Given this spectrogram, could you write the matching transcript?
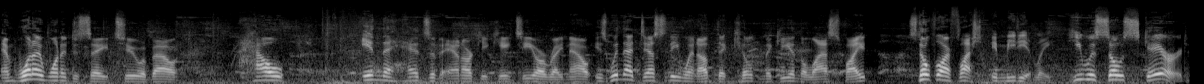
And what I wanted to say too about how in the heads of Anarchy KT are right now is when that Destiny went up that killed Mickey in the last fight, Snowflower flashed immediately. He was so scared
